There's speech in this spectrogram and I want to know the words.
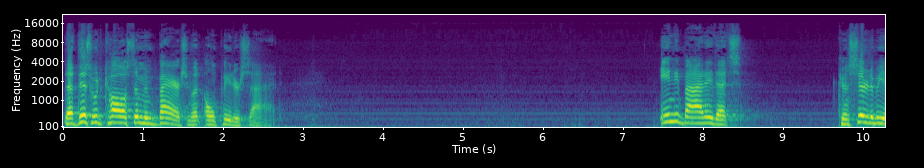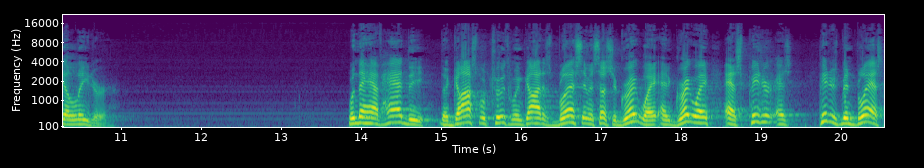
that this would cause some embarrassment on Peter's side. Anybody that's considered to be a leader, when they have had the, the gospel truth, when God has blessed them in such a great way, and a great way as Peter as Peter's been blessed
